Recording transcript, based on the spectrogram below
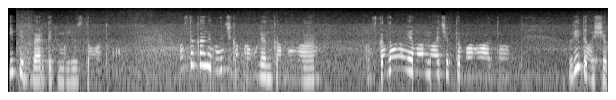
і підтвердить мою здогадку. Ось така невеличка прогулянка була. Розказала я вам начебто багато. Відео ще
